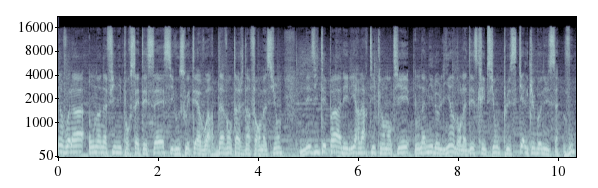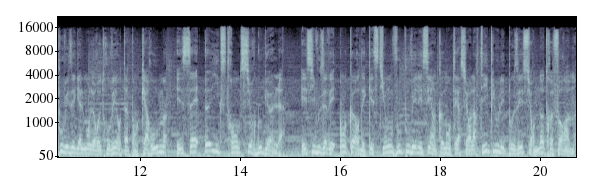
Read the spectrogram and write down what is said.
Bien voilà, on en a fini pour cet essai. Si vous souhaitez avoir davantage d'informations, n'hésitez pas à aller lire l'article en entier. On a mis le lien dans la description plus quelques bonus. Vous pouvez également le retrouver en tapant Caroom et c'est EX30 sur Google. Et si vous avez encore des questions, vous pouvez laisser un commentaire sur l'article ou les poser sur notre forum.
